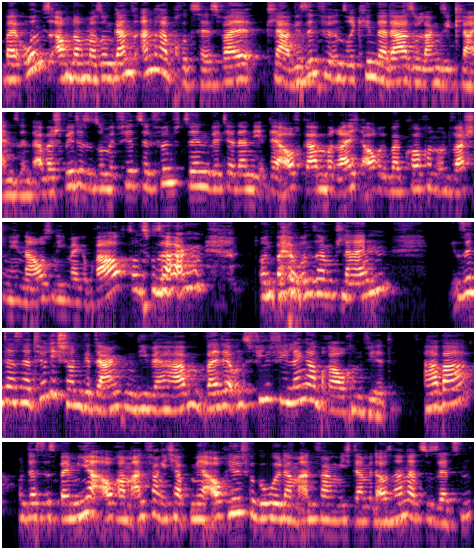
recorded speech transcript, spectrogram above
bei uns auch nochmal so ein ganz anderer Prozess, weil klar, wir sind für unsere Kinder da, solange sie klein sind. Aber spätestens so mit 14, 15 wird ja dann die, der Aufgabenbereich auch über Kochen und Waschen hinaus nicht mehr gebraucht sozusagen. Und bei unserem Kleinen sind das natürlich schon Gedanken, die wir haben, weil der uns viel, viel länger brauchen wird. Aber, und das ist bei mir auch am Anfang, ich habe mir auch Hilfe geholt am Anfang, mich damit auseinanderzusetzen,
